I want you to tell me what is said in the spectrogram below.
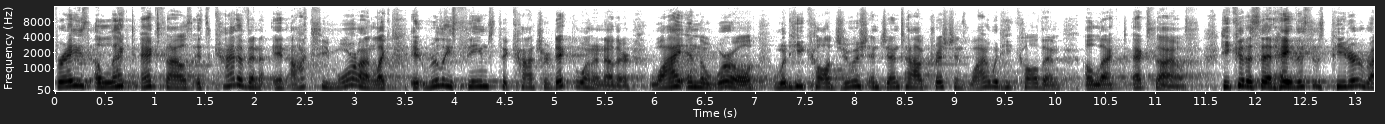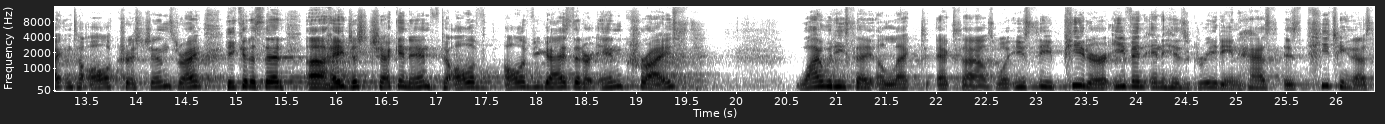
phrase elect exiles, it's kind of an, an, oxymoron. Like it really seems to contradict one another. Why in the world would he call Jewish and Gentile Christians, why would he call them elect exiles? He could have said, hey, this is Peter writing to all Christians, right? He could have said, uh, hey, just checking in to all of, all of you guys that are in Christ. Why would he say elect exiles? Well, you see, Peter, even in his greeting, has, is teaching us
